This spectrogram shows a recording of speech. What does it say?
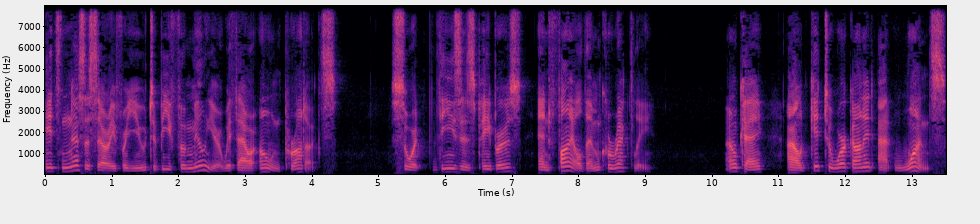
it's necessary for you to be familiar with our own products. Sort these as papers and file them correctly. Okay, I'll get to work on it at once.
